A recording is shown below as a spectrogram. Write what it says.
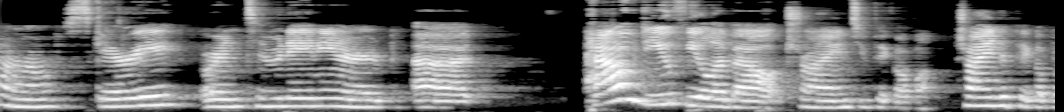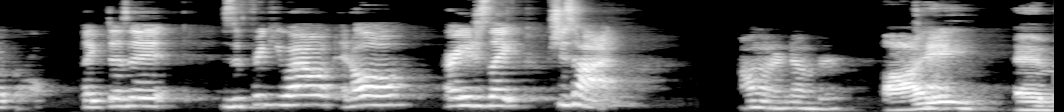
I don't know, scary or intimidating or uh how do you feel about trying to pick up on trying to pick up a girl? Like does it does it freak you out at all? Or are you just like, she's hot. I want her number. I am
